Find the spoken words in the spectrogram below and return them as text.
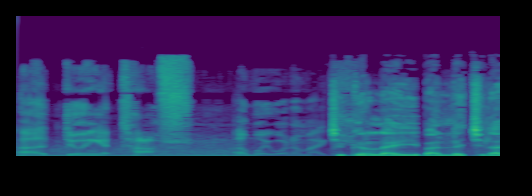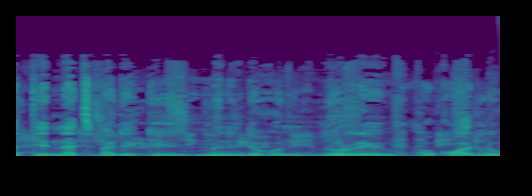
uh, doing it tough. And we want to make ችግር ላይ ባለች ላጤ እናት ማደግ ምን እንደሆን ኖሬ አውቀዋለሁ።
